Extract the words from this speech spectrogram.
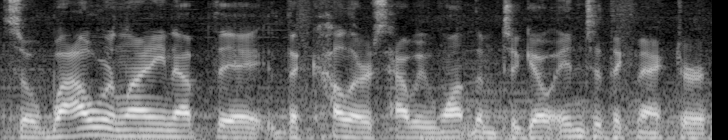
so while we're lining up the, the colors how we want them to go into the connector,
